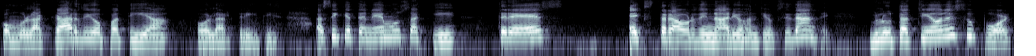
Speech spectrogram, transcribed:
como la cardiopatía o la artritis. Así que tenemos aquí tres extraordinarios antioxidantes. Glutathione Support,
